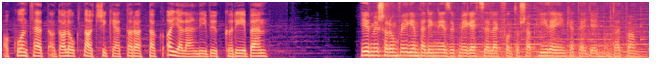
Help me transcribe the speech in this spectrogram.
A koncert, a dalok nagy sikert arattak a jelenlévők körében. Hírműsorunk végén pedig nézzük még egyszer legfontosabb híreinket egy-egy mondatban.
